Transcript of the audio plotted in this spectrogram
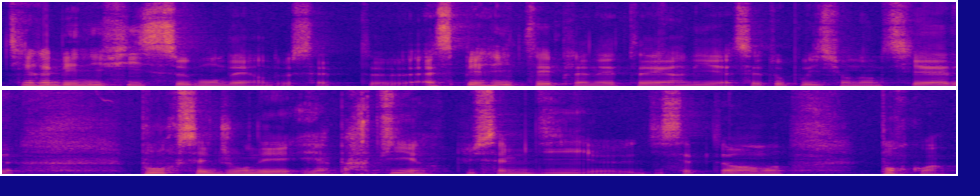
tirer bénéfice secondaire de cette euh, aspérité planétaire liée à cette opposition dans le ciel pour cette journée et à partir du samedi 10 euh, septembre. Pourquoi?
